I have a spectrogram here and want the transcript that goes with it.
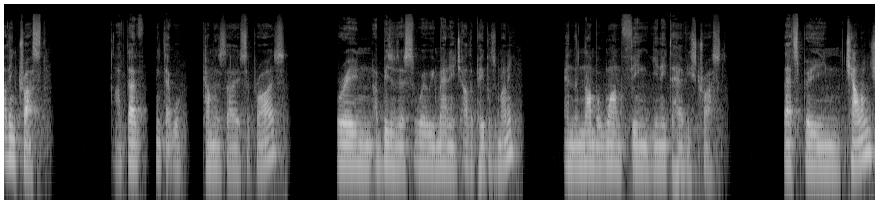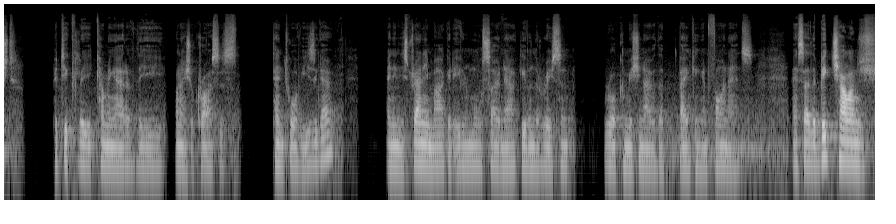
I think trust. I don't think that will come as a surprise. We're in a business where we manage other people's money, and the number one thing you need to have is trust. That's been challenged, particularly coming out of the financial crisis 10, 12 years ago and in the Australian market even more so now given the recent Royal Commission over the banking and finance. And so the big challenge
